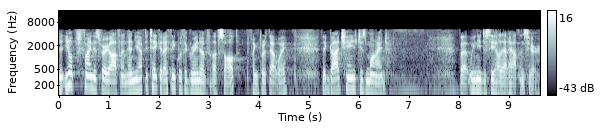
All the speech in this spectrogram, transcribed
that you don't find this very often, and you have to take it, I think, with a grain of, of salt, if I can put it that way, that God changed his mind. But we need to see how that happens here.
